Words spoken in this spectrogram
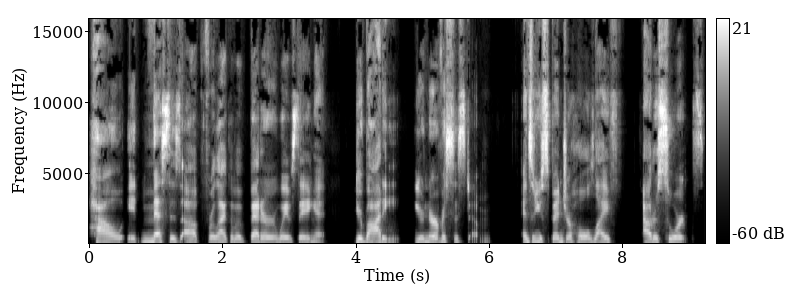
how it messes up, for lack of a better way of saying it, your body, your nervous system. And so you spend your whole life out of sorts,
